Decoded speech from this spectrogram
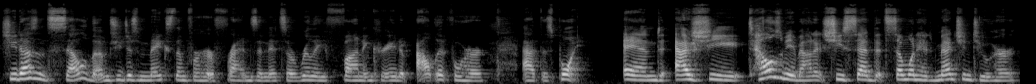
she doesn't sell them, she just makes them for her friends, and it's a really fun and creative outlet for her at this point. And as she tells me about it, she said that someone had mentioned to her,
